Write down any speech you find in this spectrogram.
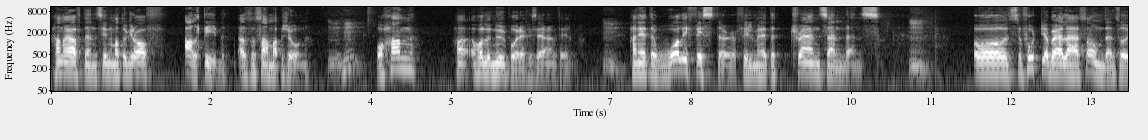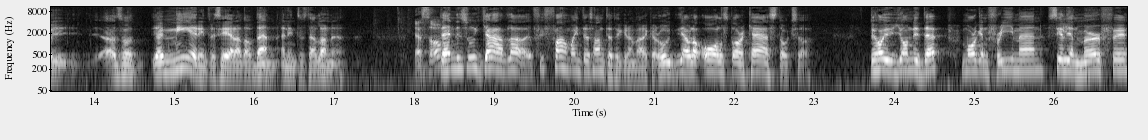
Han har haft en cinematograf alltid, alltså samma person. Mhm. Och han, han håller nu på att regissera en film. Mm. Han heter Wally Pfister, filmen heter Transcendence. Mm. Och så fort jag börjar läsa om den så, alltså, jag är mer intresserad av den än Interstellar nu. Jag sa? Den är så jävla, fy fan vad intressant jag tycker den verkar. Och jävla all-star cast också. Du har ju Johnny Depp, Morgan Freeman, Cillian Murphy,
